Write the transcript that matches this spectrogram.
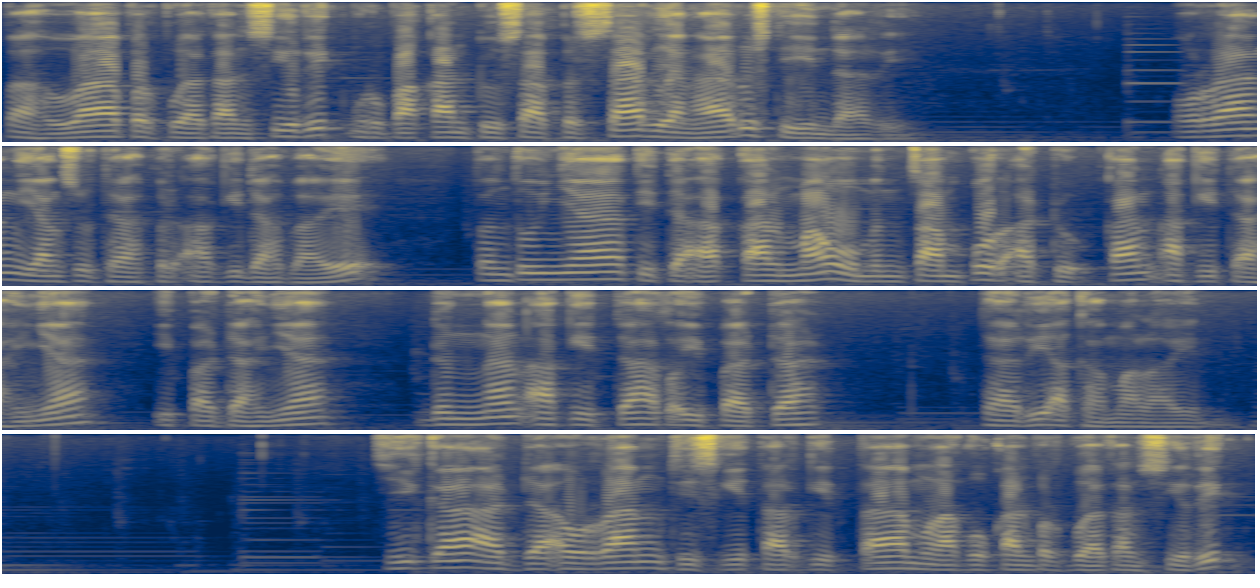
bahwa perbuatan syirik merupakan dosa besar yang harus dihindari. Orang yang sudah berakidah baik tentunya tidak akan mau mencampur adukkan akidahnya, ibadahnya dengan akidah atau ibadah dari agama lain. Jika ada orang di sekitar kita melakukan perbuatan syirik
